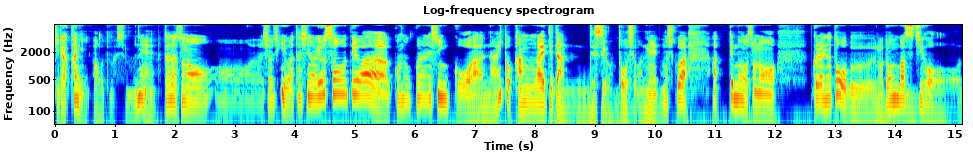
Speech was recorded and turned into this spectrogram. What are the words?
明らかに煽ってましたもんね。ただその、正直私の予想では、このウクライナ侵攻はないと考えてたんですよ、当初はね。もしくは、あっても、その、ウクライナ東部のドンバス地方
